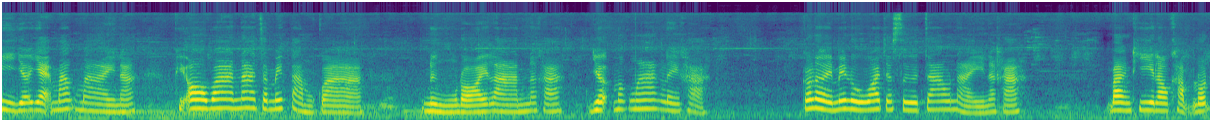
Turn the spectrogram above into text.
มีเยอะแยะมากมายนะ พี่อ้อว่าน่าจะไม่ต่ำกว่า 100ล้านนะคะ เยอะมากๆเลยค่ะ ก็เลยไม่รู้ว่าจะซื้อเจ้าไหนนะคะ บางทีเราขับรถ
